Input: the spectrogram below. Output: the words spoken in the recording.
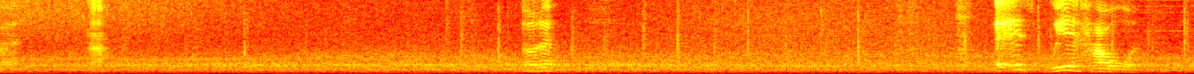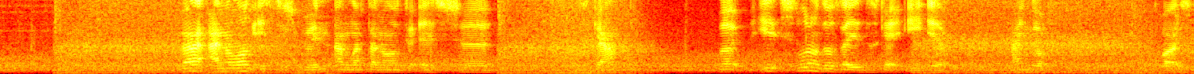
There? Nah. Oh, there. It is weird how right analog is to sprint and left analog is to scan. But it's one of those that you just get eaten kind of quite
